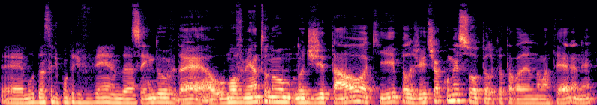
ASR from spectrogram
é, mudança de ponto de venda. Sem dúvida, é. O movimento no, no digital aqui, pelo jeito, já começou, pelo que eu estava lendo na matéria, né?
